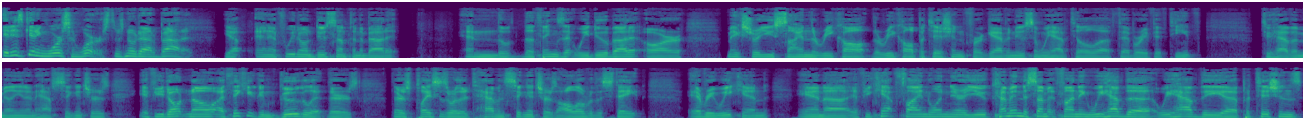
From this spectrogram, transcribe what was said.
it is getting worse and worse. There's no doubt about it. Yep. And if we don't do something about it, and the the things that we do about it are make sure you sign the recall the recall petition for Gavin Newsom. We have till uh, February fifteenth to have a million and a half signatures. If you don't know, I think you can Google it. There's there's places where they're having signatures all over the state every weekend. And uh, if you can't find one near you, come into Summit Funding. We have the we have the uh, petitions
